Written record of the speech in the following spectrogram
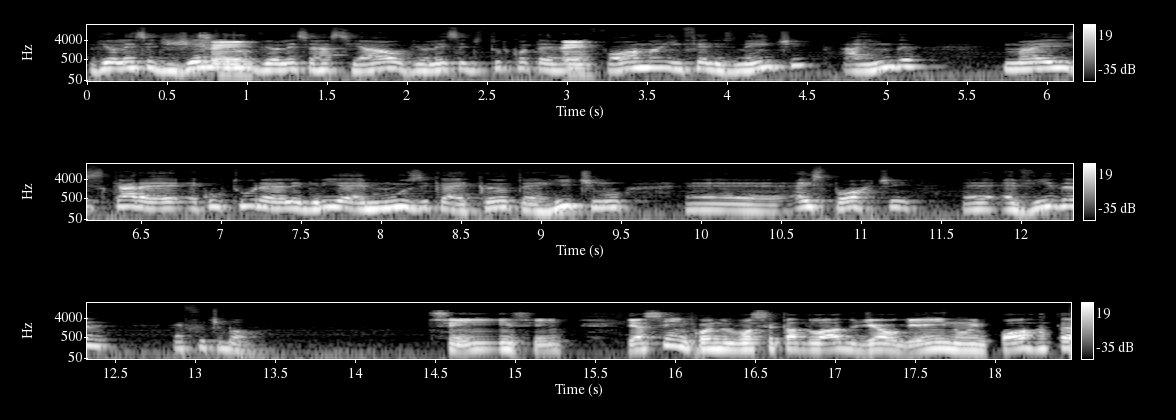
violência de gênero, Sim. violência racial, violência de tudo quanto é Sim. forma, infelizmente, ainda. Mas, cara, é, cultura, é alegria, é música, é canto, é ritmo, é, esporte, é vida, é futebol. Sim, sim. E assim, quando você está do lado de alguém, não importa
